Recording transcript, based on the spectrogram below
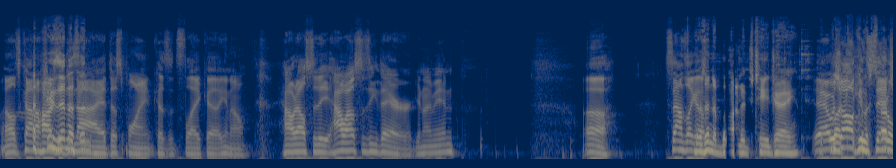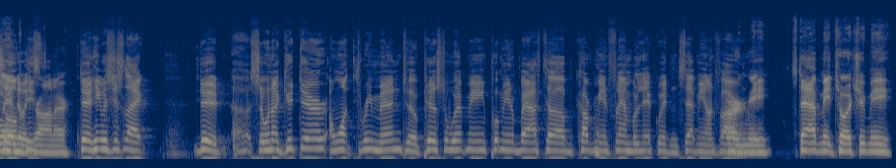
well, it's kind of hard to innocent. deny at this point because it's like, uh, you know, how else did he? How else is he there? You know what I mean? Uh, sounds like He was a, into bondage, TJ. yeah, it was Look, all he was totally into it, He's- Your Honor. Dude, he was just like, dude, uh, so when I get there, I want three men to pistol whip me, put me in a bathtub, cover me in flammable liquid, and set me on fire. Burn me, stab me, torture me,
